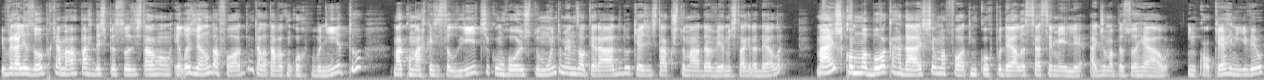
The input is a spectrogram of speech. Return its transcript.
E viralizou porque a maior parte das pessoas estavam elogiando a foto, em que ela estava com o corpo bonito, mas com marcas de celulite, com o rosto muito menos alterado do que a gente está acostumado a ver no Instagram dela. Mas, como uma boa Kardashian, uma foto em corpo dela se assemelha à de uma pessoa real em qualquer nível,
